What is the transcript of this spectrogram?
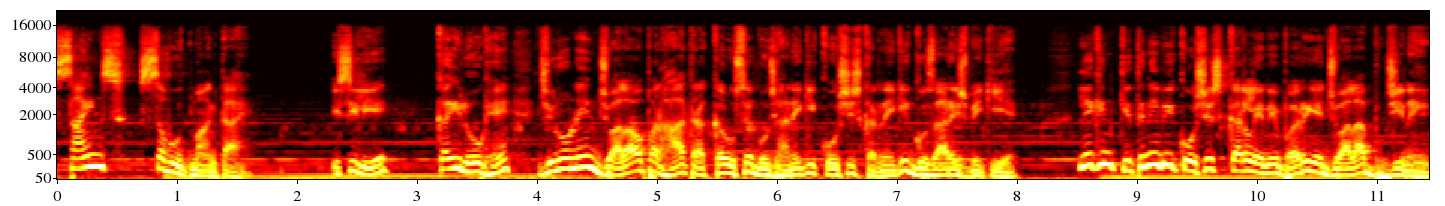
साइंस सबूत माँगता है। इसीलिए कई लोग हैं जिन्होंने इन ज्वालाओं पर हाथ रखकर उसे बुझाने की कोशिश करने की गुजारिश भी की है। लेकिन कितनी भी कोशिश कर लेने पर यह ज्वाला बुझी नहीं।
